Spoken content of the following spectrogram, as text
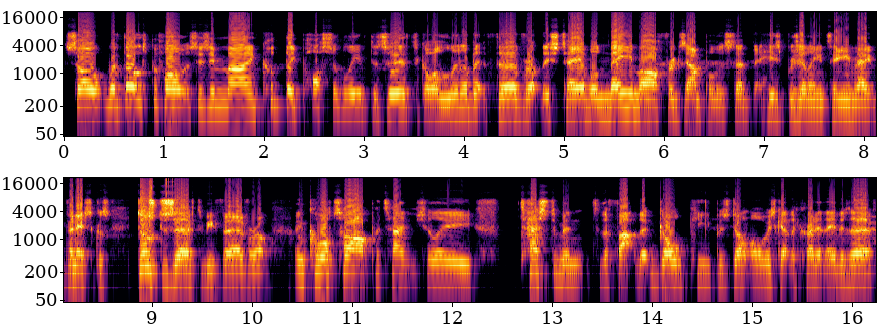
So, with those performances in mind, could they possibly have deserved to go a little bit further up this table? Neymar, for example, has said that his Brazilian teammate Vinicius does deserve to be further up, and Courtois potentially testament to the fact that goalkeepers don't always get the credit they deserve.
